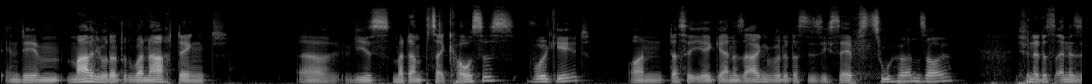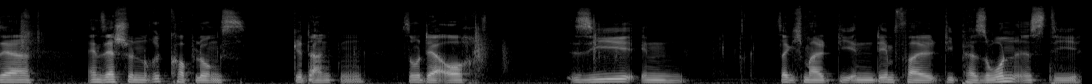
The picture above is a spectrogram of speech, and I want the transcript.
in dem Mario darüber nachdenkt, äh, wie es Madame Psychosis wohl geht und dass er ihr gerne sagen würde, dass sie sich selbst zuhören soll. Ich finde, das eine sehr, einen sehr schönen Rückkopplungsgedanken, so der auch sie in, sag ich mal, die in dem Fall die Person ist, die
